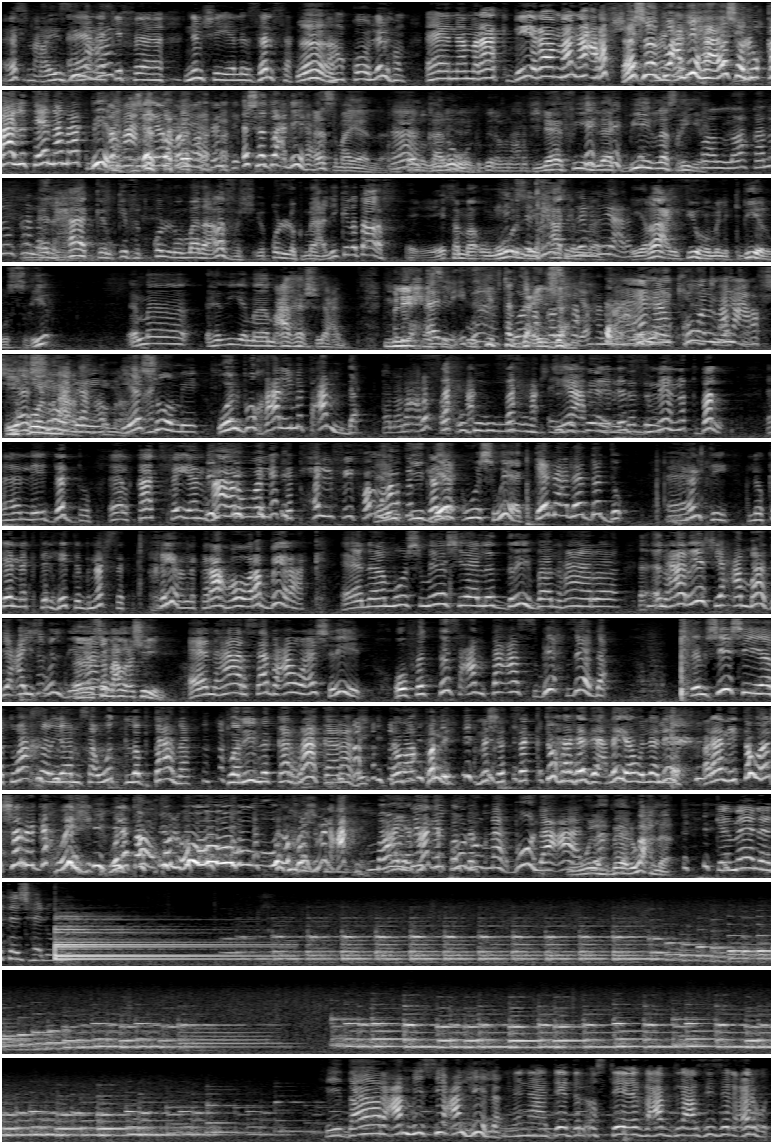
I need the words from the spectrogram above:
اسمع عايزين أنا عاد؟ كيف آه، نمشي للجلسه آه. نقول لهم أنا مراه كبيرة ما نعرفش. اشهدوا عليها اشهدوا قالت أنا امرأة كبيرة. اشهدوا عليها. اشهدوا عليها. اسمع يلا القانون كبيره ما نعرفش. لا فيه لا كبير لا صغير. والله قانون قانون. الحاكم كيف تقول له ما نعرفش؟ يقول لك ما عليك إلا تعرف. إيه ثم أمور ويعرف. يراعي فيهم الكبير والصغير؟ أما هذه ما معاهاش لعب. مليح يا سيدي. وكيف تدعي الجهل أنا نقول ما نعرفش. يا شومي. يا شومي والبخاري متعمدة. أنا نعرف صح صح يعطي للزمان طبل. اللي ددو لقات فيا نهار ولات تحل في فمها أنت وتتكلم داك وشواك كان على ددو. انت لو كانك تلهيت بنفسك خير لك راهو ربي راك. أنا مش ماشية للدريبه نهار نهار إيش يا حماد؟ يا عايش ولدي آه نهار 27 نهار سبعة وعشرين وفي التسعة متاع الصبيح زادة تمشيش يا توخر يا مسوت البطانة تولي لك كراكة راهي. توا قل لي مش تسكتوها هذه عليا ولا لا؟ راني توا نشرق حوايجي ولا توا نقول ونخرج من ما هو هيا، الناس هاني يقولوا لك. مهبولة عاد. والهبال وحلة كما لا تجهلون. عليلة من اعداد الأستاذ عبد العزيز العروي.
